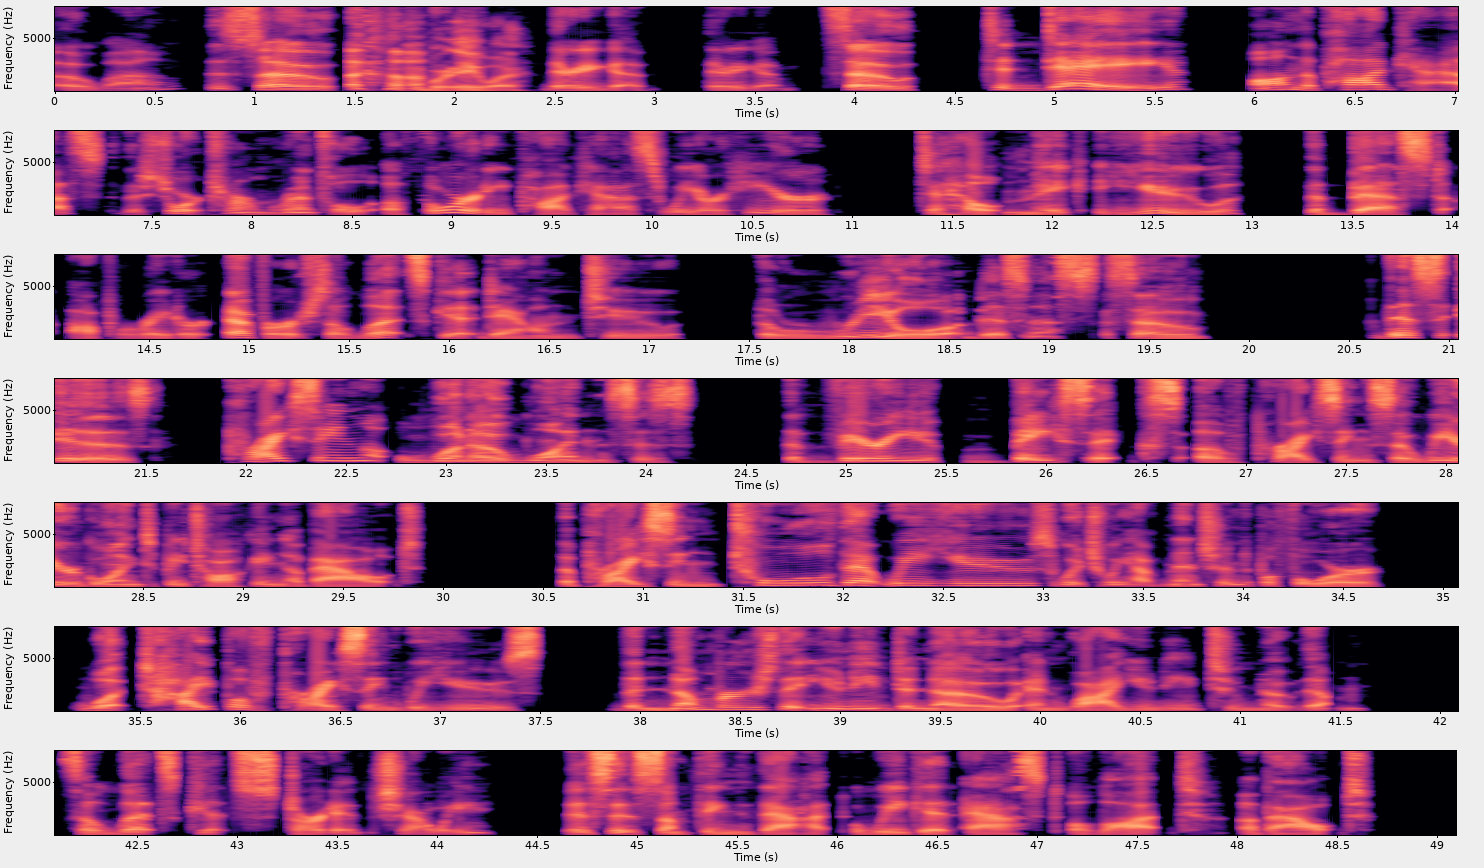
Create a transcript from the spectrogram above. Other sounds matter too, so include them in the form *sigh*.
Oh, wow. So *laughs* But anyway, there you go. There you go. So today on the podcast, the Short Term Rental Authority podcast, we are here to help make you the best operator ever. So let's get down to the real business. So this is pricing 101. This is the very basics of pricing. So we are going to be talking about the pricing tool that we use, which we have mentioned before, what type of pricing we use, the numbers that you need to know, and why you need to know them. So let's get started, shall we? This is something that we get asked a lot about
